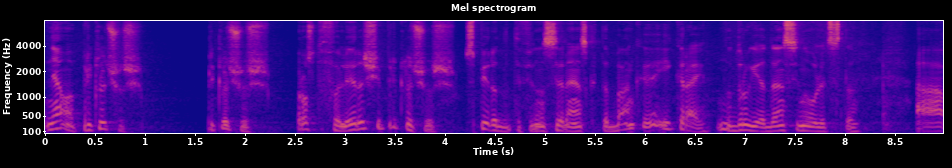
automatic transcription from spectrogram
Няма, приключваш. Приключваш. Просто фалираш и приключваш. Спират да те финансира Енската банка и край. На другия ден си на улицата. А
